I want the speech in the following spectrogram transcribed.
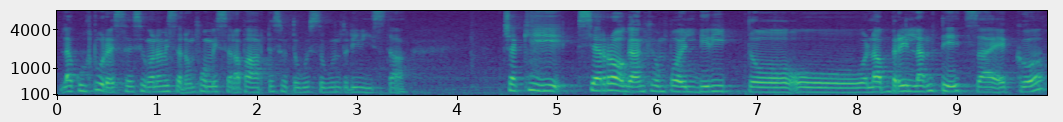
la cultura è secondo me stata un po' messa da parte sotto questo punto di vista, c'è chi si arroga anche un po' il diritto o la brillantezza, ecco,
